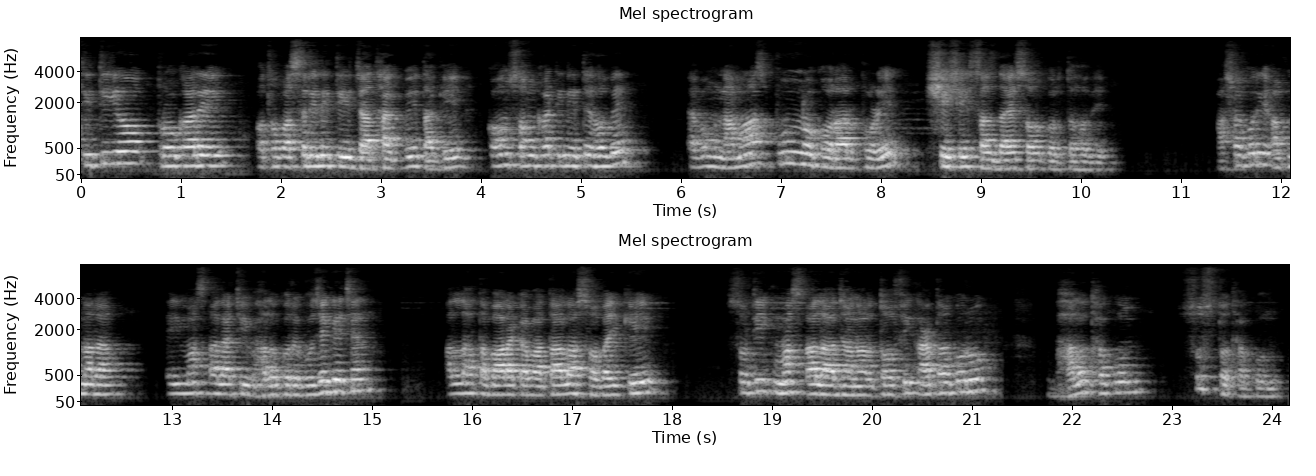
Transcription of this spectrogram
তৃতীয় প্রকারে অথবা শ্রেণীতে যা থাকবে তাকে কম সংখ্যাটি নিতে হবে এবং নামাজ পূর্ণ করার পরে শেষে সাজদায় সহ করতে হবে। আশা করি আপনারা এই মাস আলাটি ভালো করে বুঝে গেছেন। আল্লাহ তাবারাকা বা তালা সবাইকে সঠিক মাস আলা জানার তৌফিক আতা করুক। ভালো থাকুন, সুস্থ থাকুন।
